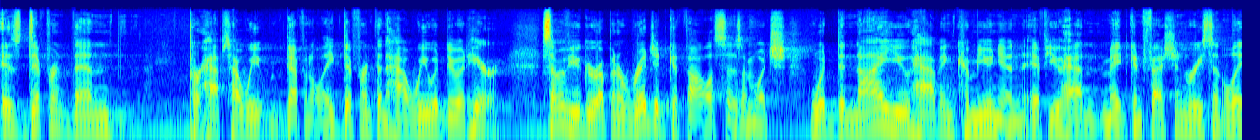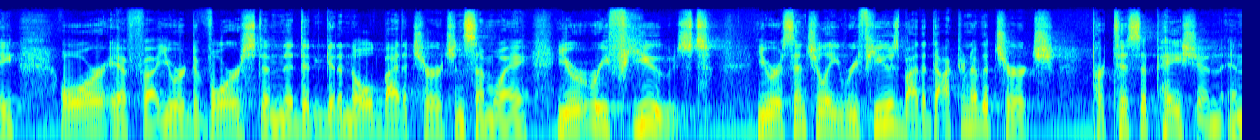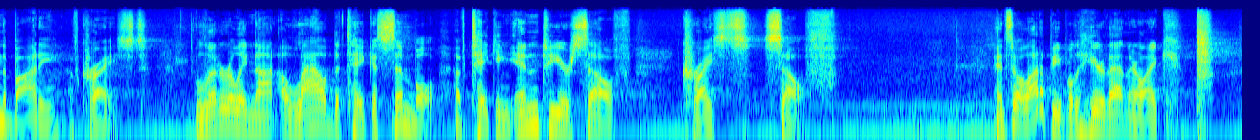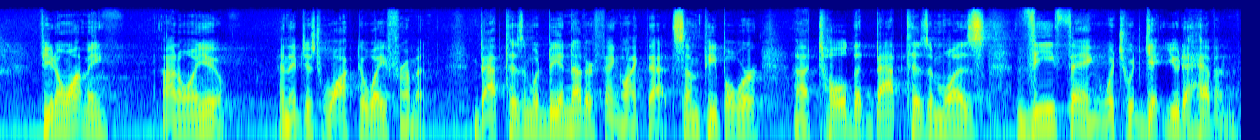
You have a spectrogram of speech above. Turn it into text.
is different than perhaps how we, definitely, different than how we would do it here. Some of you grew up in a rigid Catholicism, which would deny you having communion if you hadn't made confession recently, or if uh, you were divorced and didn't get annulled by the church in some way. You're refused you were essentially refused by the doctrine of the church participation in the body of Christ. Literally, not allowed to take a symbol of taking into yourself Christ's self. And so, a lot of people hear that and they're like, if you don't want me, I don't want you. And they've just walked away from it. Baptism would be another thing like that. Some people were uh, told that baptism was the thing which would get you to heaven.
